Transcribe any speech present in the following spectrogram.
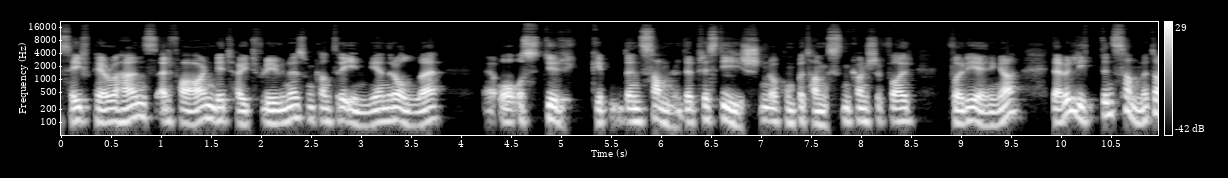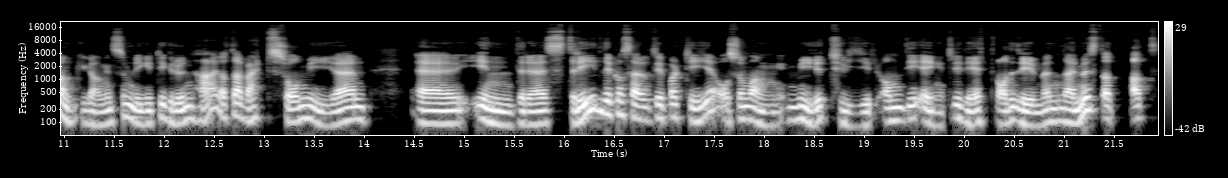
safe pair of hands, erfaren, litt høytflyvende, som kan tre inn i en rolle eh, og, og, styrke den samlede prestisjen og kompetansen kanskje for, for. Det er vel litt den samme tankegangen som ligger til grunn her. At det har vært så mye indre strid, det konservative partiet, og så mye tvil om de egentlig vet hva de driver med, nærmest. At, at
